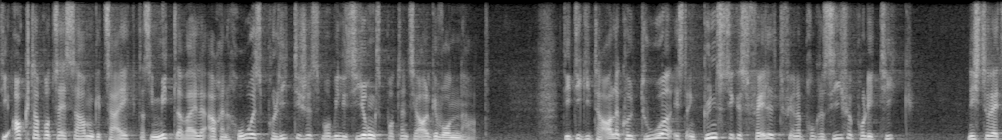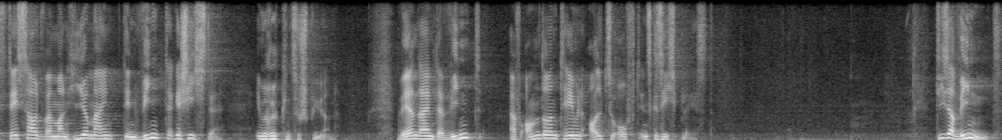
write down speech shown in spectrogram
Die ACTA-Prozesse haben gezeigt, dass sie mittlerweile auch ein hohes politisches Mobilisierungspotenzial gewonnen hat. Die digitale Kultur ist ein günstiges Feld für eine progressive Politik, nicht zuletzt deshalb, weil man hier meint, den Wind der Geschichte im Rücken zu spüren, während einem der Wind auf anderen Themen allzu oft ins Gesicht bläst. Dieser Wind,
